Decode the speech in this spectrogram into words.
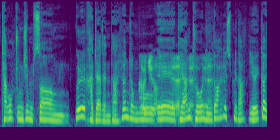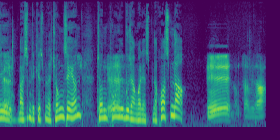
자국 중심성을 가져야 된다. 현 정부에 그렇죠. 네, 대한 네, 조언이기도 네, 하겠습니다. 여기까지 네. 말씀 듣겠습니다. 정세현 전 네. 통일부 장관이었습니다. 고맙습니다. 예, 감사합니다.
